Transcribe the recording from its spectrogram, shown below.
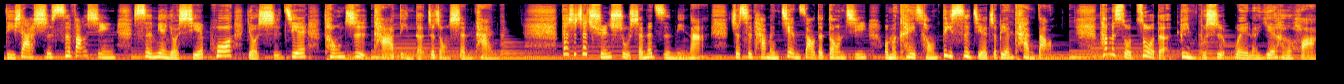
底下是四方形、四面有斜坡、有石阶通至塔顶的这种神坛。但是这群属神的子民呐，这次他们建造的动机，我们可以从第四节这边看到，他们所做的并不是为了耶和华，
